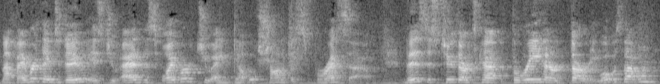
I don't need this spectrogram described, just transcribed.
My favorite thing to do is to add this flavor to a double shot of espresso. This is two thirds cup, 330. What was that one?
